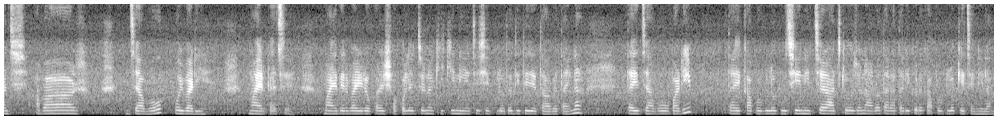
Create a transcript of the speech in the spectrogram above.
আজ আবার যাব ওই বাড়ি, মায়ের কাছে। মায়েদের বাড়ির ওপারে সকলের জন্য কি কি নিয়েছি সেগুলো তো দিতে যেতে হবে, তাই না? তাই যাব বাড়ি। তাই কাপড়গুলো গুছিয়ে নিচ্ছে আর আজকে ওই জন্য আরও তাড়াতাড়ি করে কাপড়গুলো কেচে নিলাম।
